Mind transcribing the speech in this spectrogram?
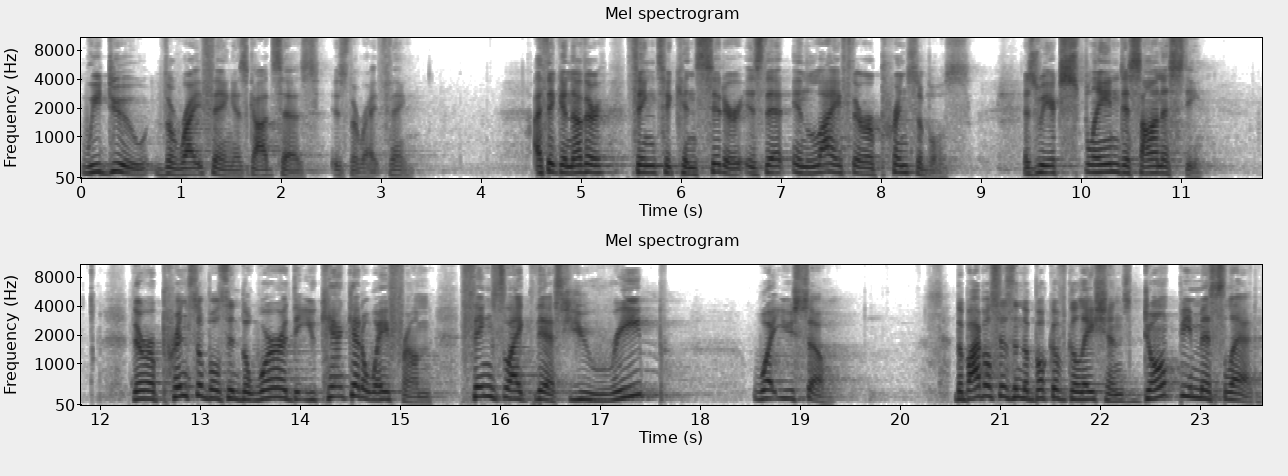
we do the right thing, as God says is the right thing. I think another thing to consider is that in life there are principles. As we explain dishonesty, there are principles in the word that you can't get away from. Things like this you reap what you sow. The Bible says in the book of Galatians, don't be misled.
